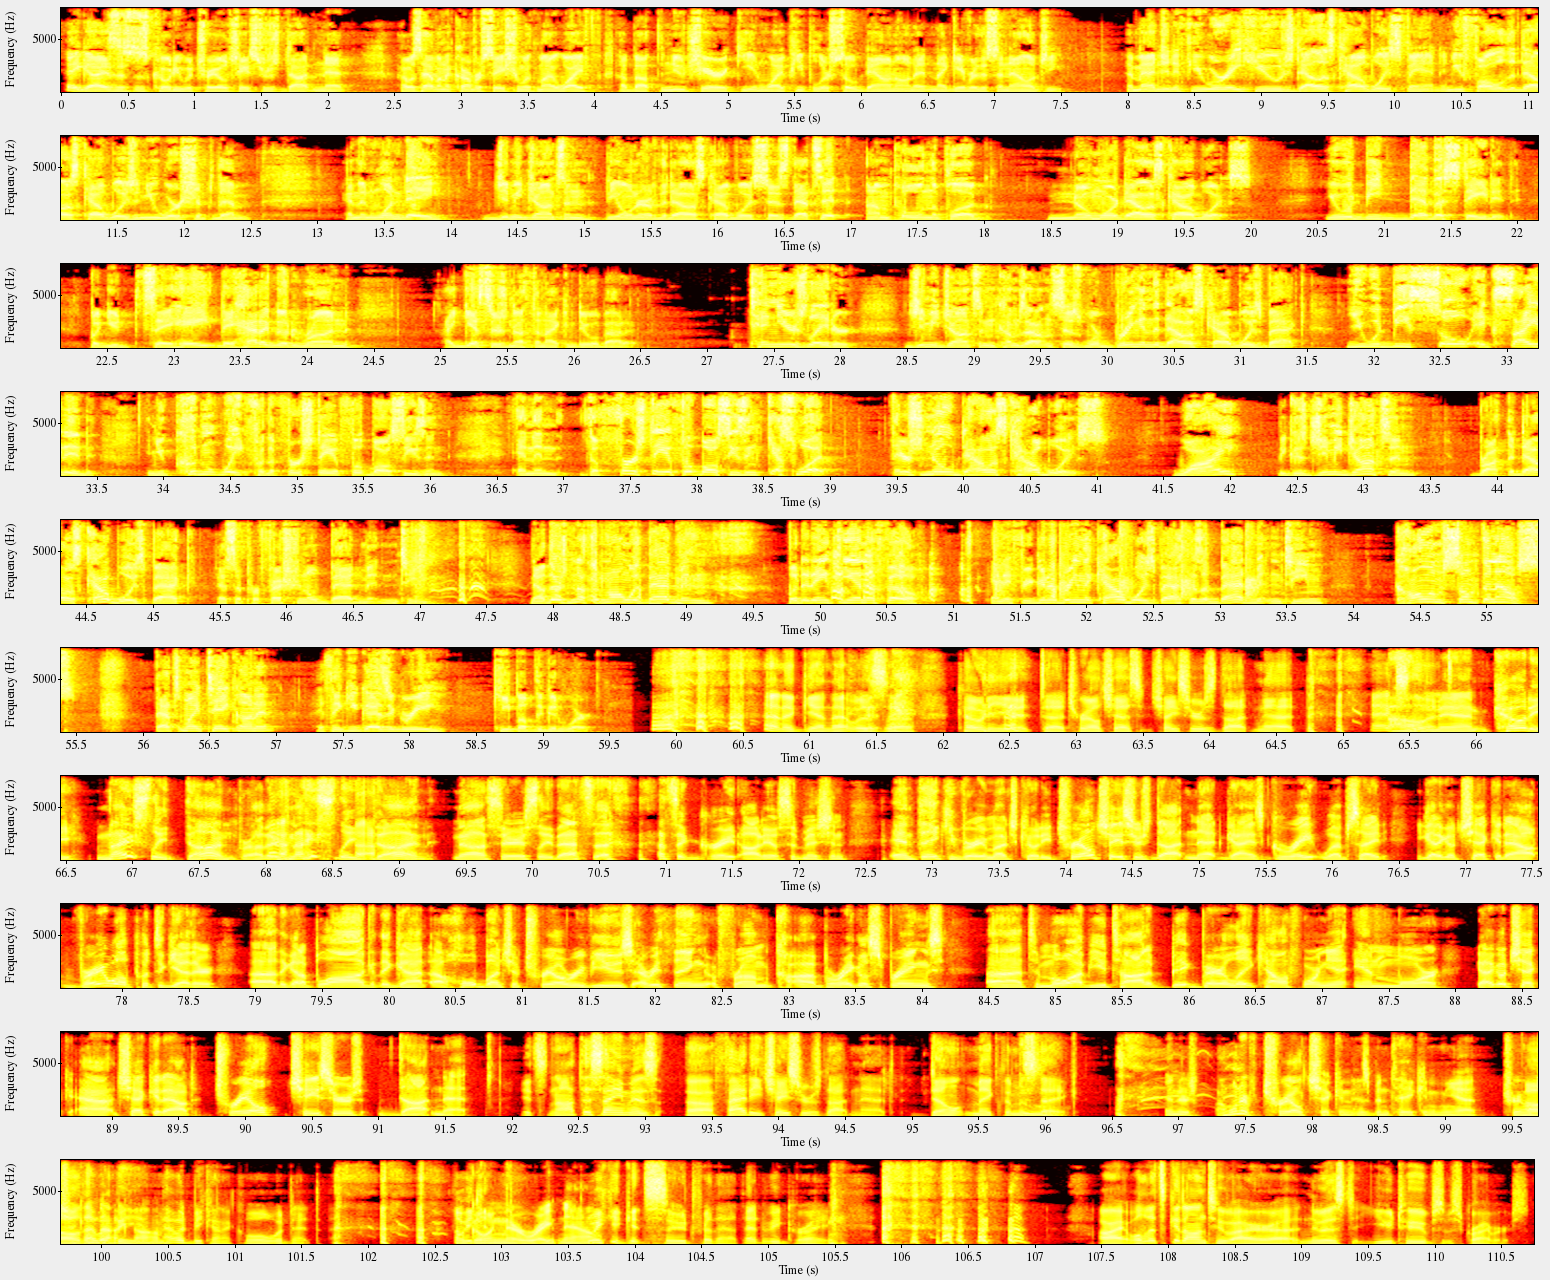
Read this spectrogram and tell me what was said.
Hey guys, this is Cody with TrailChasers.net. I was having a conversation with my wife about the new Cherokee and why people are so down on it, and I gave her this analogy. Imagine if you were a huge Dallas Cowboys fan and you followed the Dallas Cowboys and you worshiped them. And then one day, Jimmy Johnson, the owner of the Dallas Cowboys, says, That's it, I'm pulling the plug. No more Dallas Cowboys. You would be devastated, but you'd say, Hey, they had a good run. I guess there's nothing I can do about it. Ten years later, Jimmy Johnson comes out and says, We're bringing the Dallas Cowboys back. You would be so excited, and you couldn't wait for the first day of football season. And then the first day of football season, guess what? There's no Dallas Cowboys. Why? Because Jimmy Johnson brought the Dallas Cowboys back as a professional badminton team. now, there's nothing wrong with badminton, but it ain't the NFL. And if you're going to bring the Cowboys back as a badminton team, call them something else. That's my take on it. I think you guys agree. Keep up the good work. and again, that was uh, Cody at uh, trailchasers.net. Excellent. Oh man, Cody, nicely done, brother. nicely done. No, seriously, that's a that's a great audio submission. And thank you very much, Cody. Trailchasers.net, guys, great website. You got to go check it out. Very well put together. Uh, they got a blog. They got a whole bunch of trail reviews. Everything from uh, Borrego Springs uh, to Moab, Utah, to Big Bear Lake, California, and more. Got to go check out check it out. Trailchasers.net. It's not the same as uh, fattychasers.net. Don't make the mistake. And there's, I wonder if Trail Chicken has been taken yet. Oh, that would be that would be kind of cool, wouldn't it? I'm going there right now. We could get sued for that. That'd be great. All right, well, let's get on to our uh, newest YouTube subscribers.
